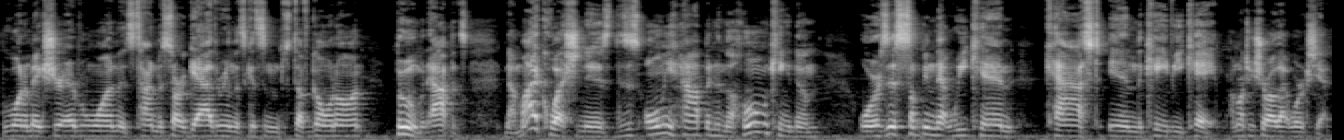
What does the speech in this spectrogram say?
we want to make sure everyone it's time to start gathering. Let's get some stuff going on." Boom, it happens. Now my question is, does this only happen in the home kingdom, or is this something that we can cast in the KVK? I'm not too sure how that works yet.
